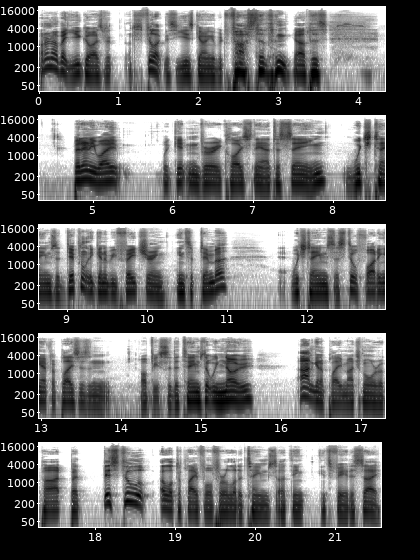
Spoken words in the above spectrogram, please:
I don't know about you guys, but I just feel like this year's going a bit faster than the others. But anyway, we're getting very close now to seeing which teams are definitely going to be featuring in September, which teams are still fighting out for places, and obviously the teams that we know aren't going to play much more of a part, but there's still a lot to play for for a lot of teams, I think it's fair to say.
